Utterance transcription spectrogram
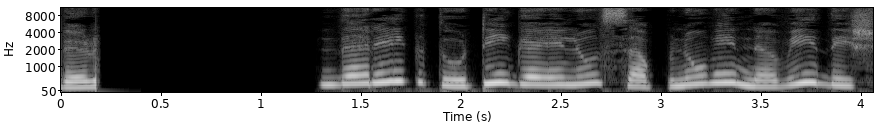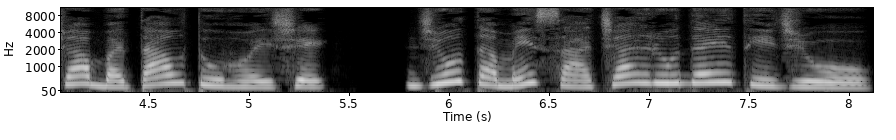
there દરેક તૂટી ગયેલું સપનું એ નવી દિશા બતાવતું હોય છે. જો તમે સાચા હૃદયથી જુઓ.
